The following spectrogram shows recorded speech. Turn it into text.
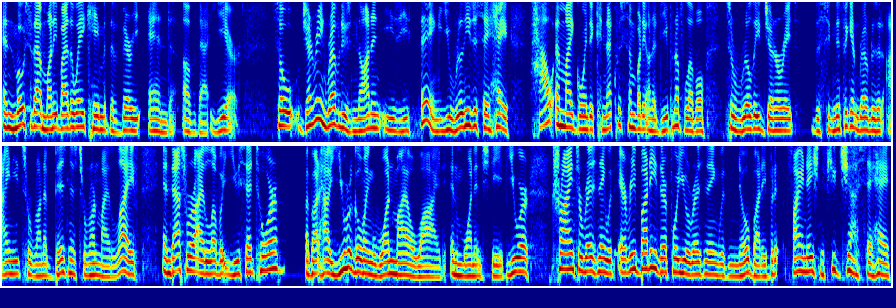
And most of that money, by the way, came at the very end of that year. So generating revenue is not an easy thing. You really need to say, Hey, how am I going to connect with somebody on a deep enough level to really generate the significant revenue that I need to run a business, to run my life? And that's where I love what you said, Tor about how you were going one mile wide and one inch deep. You were trying to resonate with everybody, therefore you were resonating with nobody. But Fire Nation, if you just say, Hey,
